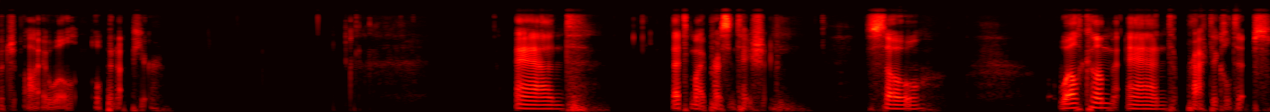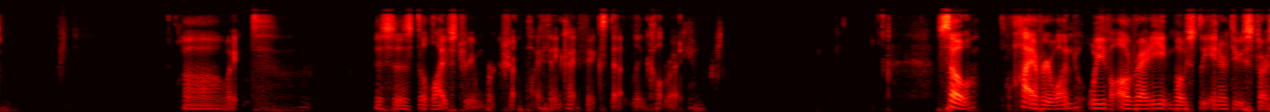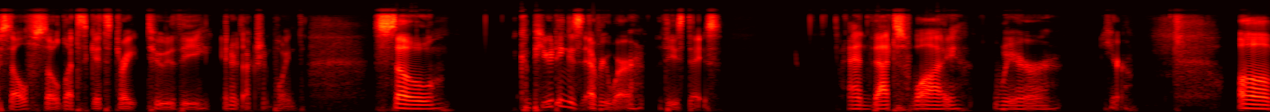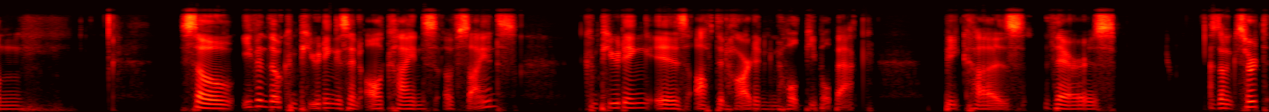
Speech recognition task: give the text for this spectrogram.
which I will open up here. And that's my presentation. So welcome and practical tips. Uh, wait, this is the live stream workshop. I think I fixed that link already. So hi everyone, we've already mostly introduced ourselves, so let's get straight to the introduction point. So computing is everywhere these days, and that's why we're here. Um, so even though computing is in all kinds of science, computing is often hard and can hold people back because there's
